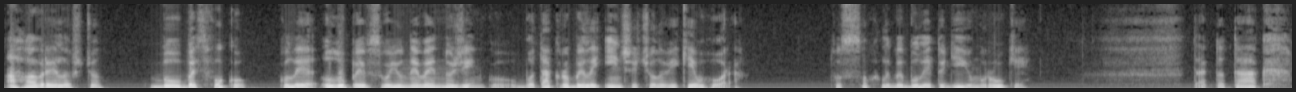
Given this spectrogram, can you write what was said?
А Гаврило що? Був без фуку, коли лупив свою невинну жінку, бо так робили інші чоловіки в горах. То сохли би були тоді йому руки. Так то так.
